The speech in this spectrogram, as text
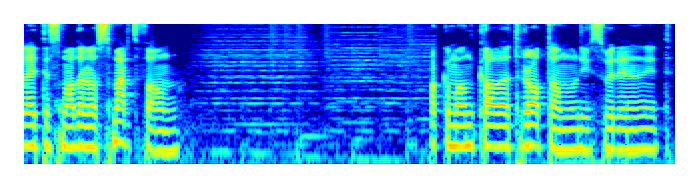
Latest model of smartphone. Pokémon called Rotom lives within it.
